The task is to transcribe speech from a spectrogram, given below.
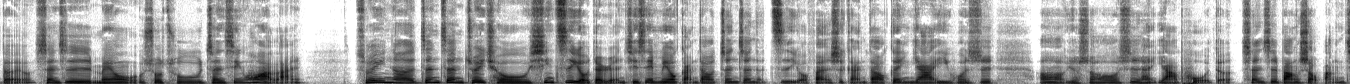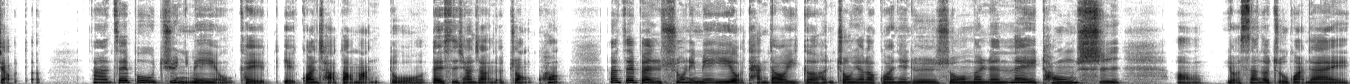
的，甚至没有说出真心话来。所以呢，真正追求性自由的人，其实也没有感到真正的自由，反而是感到更压抑，或者是呃，有时候是很压迫的，甚至绑手绑脚的。那这部剧里面也有可以也观察到蛮多类似像这样的状况。那这本书里面也有谈到一个很重要的观念，就是说我们人类同时哦、有三个主管在，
